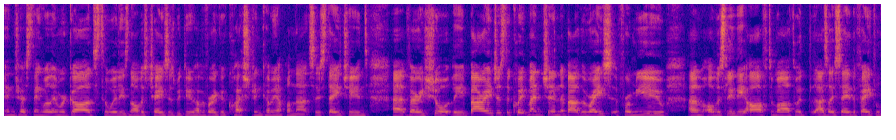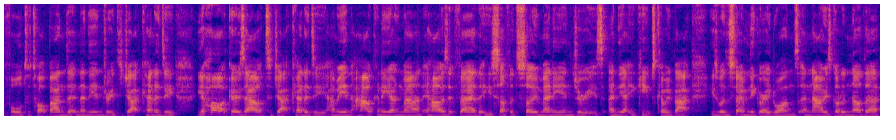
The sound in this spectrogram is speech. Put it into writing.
Interesting. Well, in regards to Willie's novice chasers, we do have a very good question coming up on that, so stay tuned uh, very shortly. Barry, just a quick mention about the race from you. Um, obviously, the aftermath with, as I say, the fatal fall to Top Bandit and then the injury to Jack Kennedy. Your heart goes out to Jack Kennedy. I mean, how can a young man, how is it fair that he suffered so many injuries and yet he keeps coming back? He's won so many grade ones and now he's got another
